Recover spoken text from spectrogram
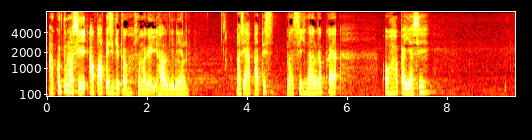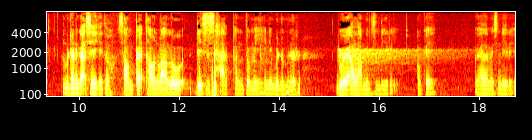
aku tuh masih apatis gitu sama kayak hal ginian. Masih apatis masih nganggep kayak oh apa iya sih? Bener gak sih? gitu. Sampai tahun lalu this is happen to me. Ini bener-bener gue alamin sendiri oke? Okay? gue alamin sendiri.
